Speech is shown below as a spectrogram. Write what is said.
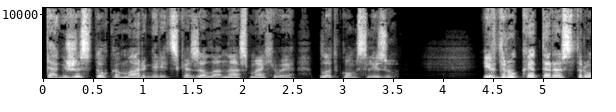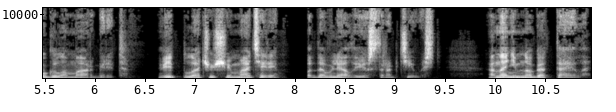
так жестоко, Маргарет», — сказала она, смахивая платком слезу. И вдруг это растрогало Маргарет. Вид плачущей матери подавлял ее строптивость. Она немного оттаяла.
